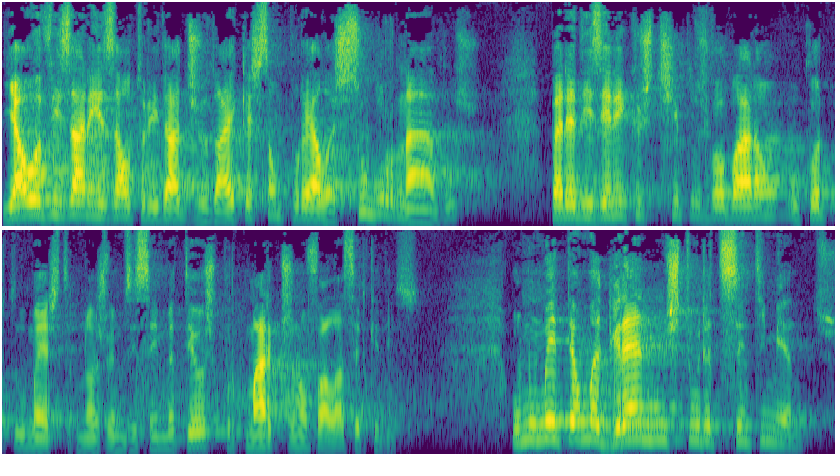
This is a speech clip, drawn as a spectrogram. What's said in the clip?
e ao avisarem as autoridades judaicas, são por elas subornados para dizerem que os discípulos roubaram o corpo do Mestre. Nós vemos isso em Mateus, porque Marcos não fala acerca disso. O momento é uma grande mistura de sentimentos.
